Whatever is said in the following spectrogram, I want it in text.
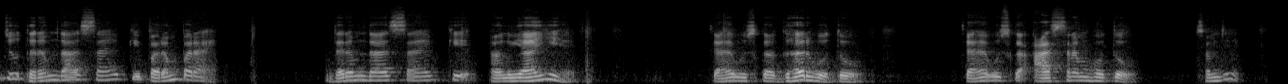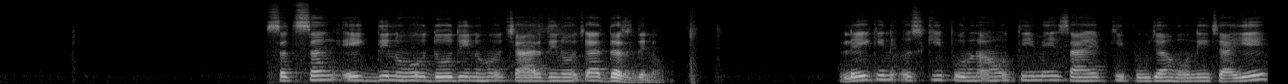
जो धर्मदास साहब की परंपरा है धर्मदास साहब के अनुयायी है। चाहे उसका घर हो तो चाहे उसका आश्रम हो तो समझे? सत्संग एक दिन हो, दो दिन हो, चार दिन हो, चाहे दस दिन हो। लेकिन उसकी पूर्णाहुति में साहेब की पूजा होनी चाहिए,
